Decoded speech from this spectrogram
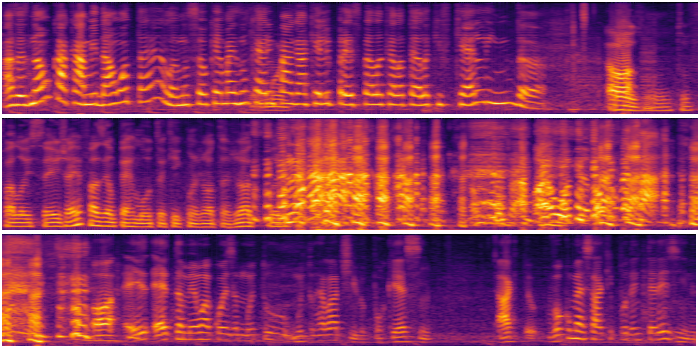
Às vezes, não, Cacá, me dá uma tela, não sei o quê, mas não querem pagar aquele preço pela aquela tela que, que é linda. Ó, oh. tu falou isso aí, eu já ia fazer uma permuta aqui com o JJ. Tô... Agora outra, vamos começar. Ó, é, é, também uma coisa muito, muito relativa, porque assim, a, eu vou começar aqui por dentro de Teresina.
